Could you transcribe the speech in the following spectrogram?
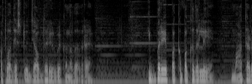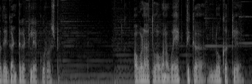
ಅಥವಾ ಅದೆಷ್ಟು ಜವಾಬ್ದಾರಿ ಇರಬೇಕು ಅನ್ನೋದಾದರೆ, ಇಬ್ಬರೇ ಪಕ್ಕಪಕ್ಕದಲ್ಲಿ ಮಾತಾಡದೆ ಗಂಟೆಗಟ್ಟಲೆ ಕೂರುವಷ್ಟು. ಅವಳ ಅಥವಾ ಅವನ ವೈಯಕ್ತಿಕ ಲೋಕಕ್ಕೆ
